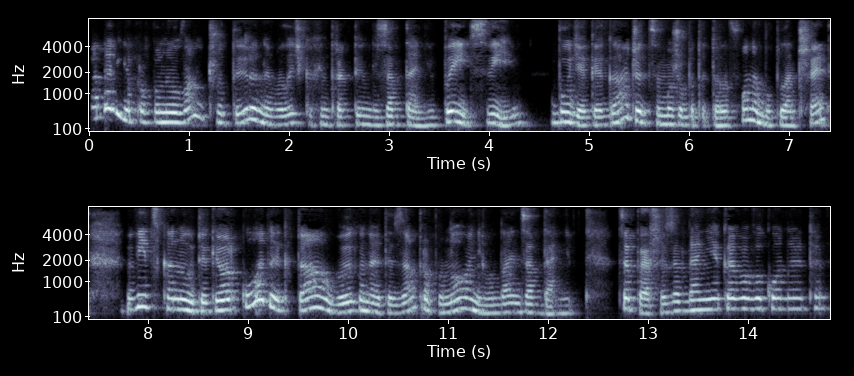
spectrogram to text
А далі я пропоную вам чотири невеличких інтерактивні завдання. Беріть свій будь-який гаджет, це може бути телефон або планшет, відскануйте QR-кодик та виконайте запропоновані онлайн-завдання. Це перше завдання, яке ви виконуєте.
